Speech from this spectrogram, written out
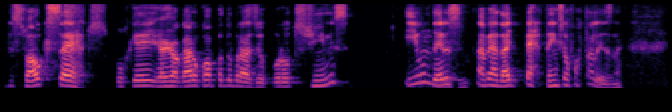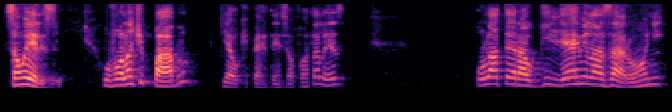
desfalques certos, porque já jogaram Copa do Brasil por outros times e um deles, uhum. na verdade, pertence ao Fortaleza. Né? São eles: o volante Pablo, que é o que pertence ao Fortaleza, o lateral Guilherme Lazzaroni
